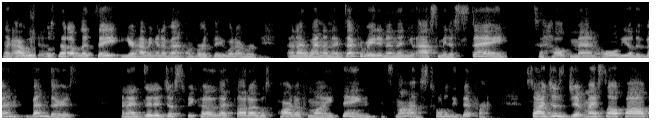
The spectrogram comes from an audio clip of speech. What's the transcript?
Like I would go set up, let's say you're having an event, a birthday, whatever, and I went and I decorated, and then you asked me to stay to help man all the other ven- vendors, and I did it just because I thought I was part of my thing. It's not. It's totally different. So I just gypped myself out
